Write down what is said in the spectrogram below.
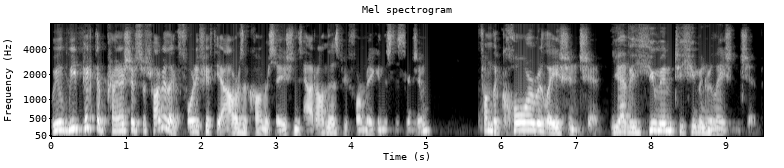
we, we picked apprenticeships. There's probably like 40, 50 hours of conversations had on this before making this decision. From the core relationship, you have a human to human relationship,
